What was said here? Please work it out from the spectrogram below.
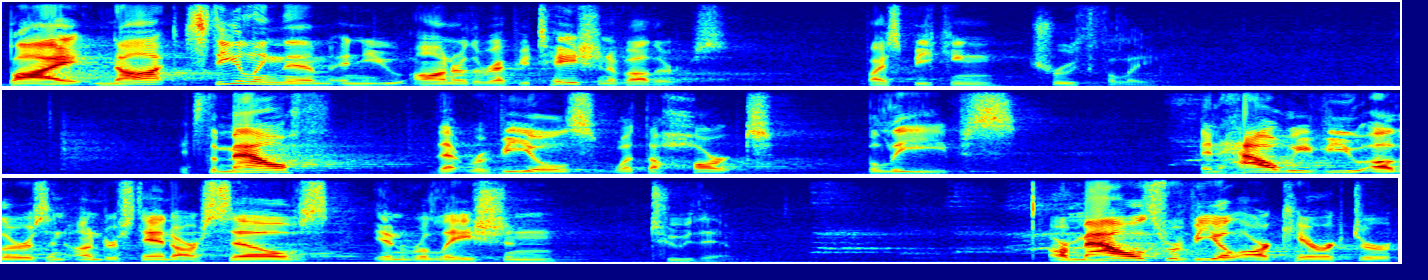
by not stealing them, and you honor the reputation of others by speaking truthfully. It's the mouth that reveals what the heart believes and how we view others and understand ourselves in relation to them. Our mouths reveal our character,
